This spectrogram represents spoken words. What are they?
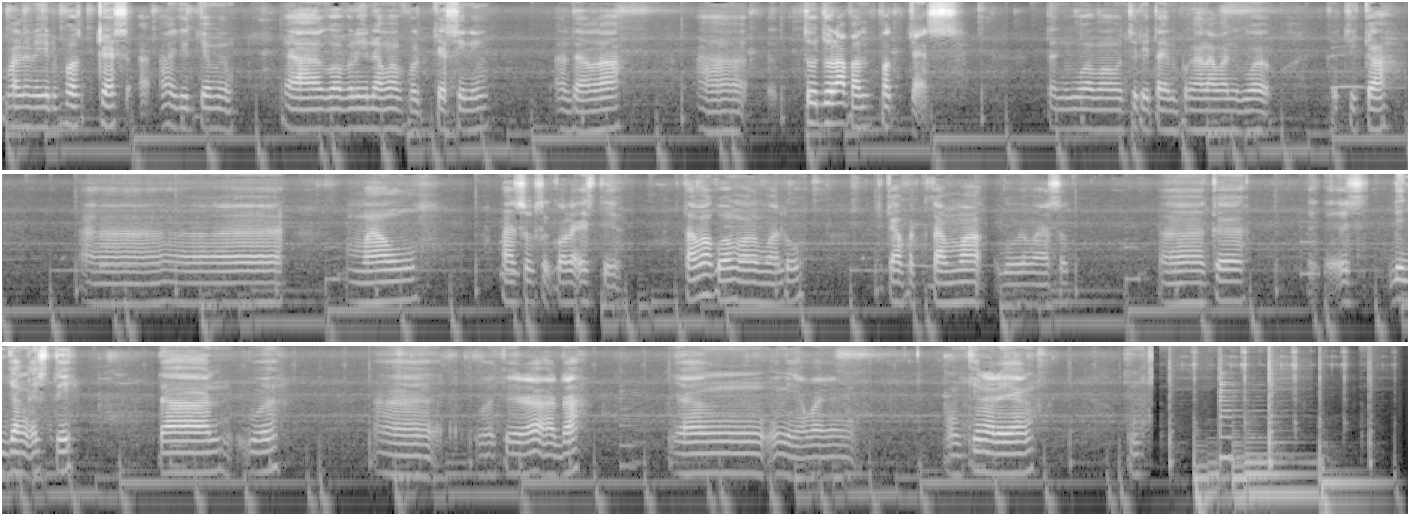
kembali lagi di podcast Agit Jamil. Ya gue beli nama podcast ini adalah uh, 78 podcast. Dan gue mau ceritain pengalaman gue ketika uh, mau masuk sekolah SD pertama gue malu-malu ketika pertama gue masuk uh, ke jenjang SD dan gue uh, gue kira ada yang ini apa yang mungkin ada yang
